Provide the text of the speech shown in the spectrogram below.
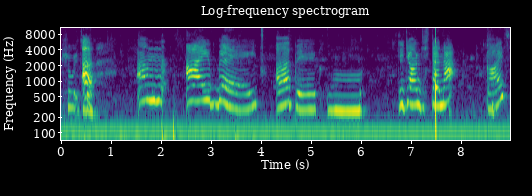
show it to them. um, I made a big. Mm, did you understand that, guys?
